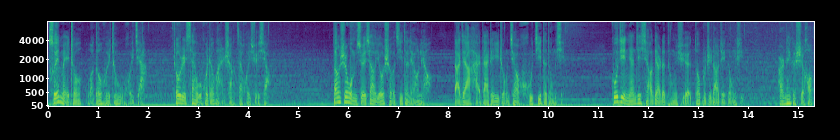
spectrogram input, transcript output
所以每周我都会周五回家，周日下午或者晚上再回学校。当时我们学校有手机的寥寥，大家还带着一种叫呼机的东西，估计年纪小点的同学都不知道这东西。而那个时候，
